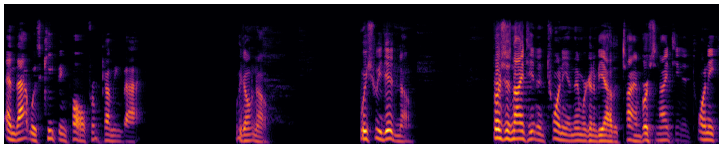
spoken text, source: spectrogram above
and that was keeping Paul from coming back? We don't know. Wish we did know. Verses 19 and 20, and then we're going to be out of time. Verses 19 and 20.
